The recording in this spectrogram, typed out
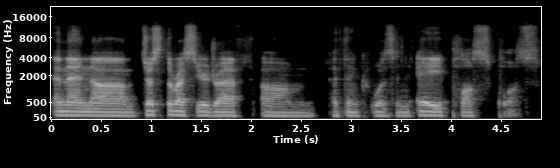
and then um, just the rest of your draft, um, I think was an A plus plus.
